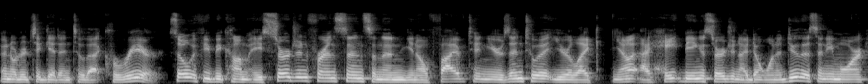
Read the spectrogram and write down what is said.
in order to get into that career. So if you become a surgeon, for instance, and and then, you know, five, ten years into it, you're like, you know I hate being a surgeon, I don't want to do this anymore,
